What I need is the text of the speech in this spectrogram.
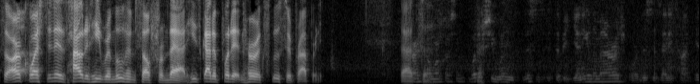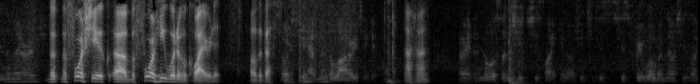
So our uh-huh. question is, how did he remove himself from that? He's got to put it in her exclusive property. That's it. What if she wins? This is, is the beginning of the marriage, or this is any time in the marriage? But before she, uh, before he would have acquired it. All the best. So yeah. if she had, wins a lottery ticket uh huh. Right, and all of a sudden she, she's like, you know, she, she's she's a free woman now. She's like.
